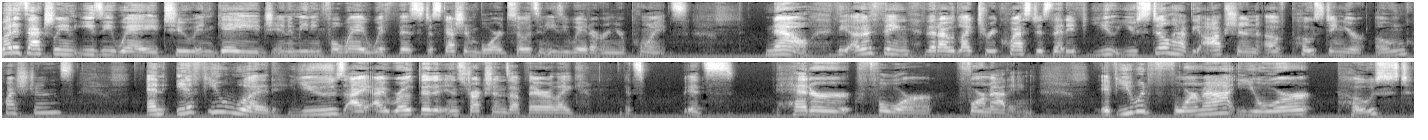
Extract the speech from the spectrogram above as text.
But it's actually an easy way to engage in a meaningful way with this discussion board, so it's an easy way to earn your points. Now, the other thing that I would like to request is that if you, you still have the option of posting your own questions, and if you would use, I, I wrote the instructions up there, like it's, it's header 4 formatting. If you would format your post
